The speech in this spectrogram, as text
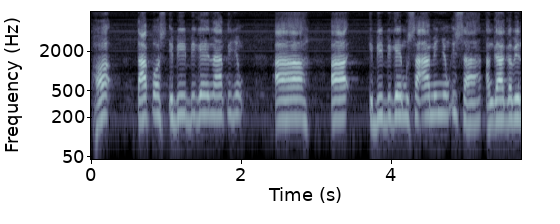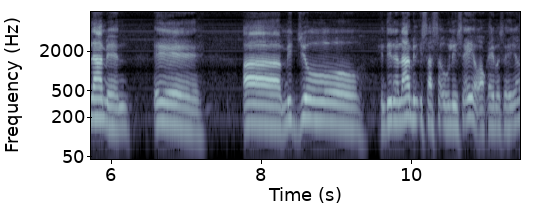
Ho, tapos ibibigay natin yung ah ah, ibibigay mo sa amin yung isa, ang gagawin namin eh ah, medyo hindi na namin isa sa uli sa iyo. Okay ba sa iyo?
